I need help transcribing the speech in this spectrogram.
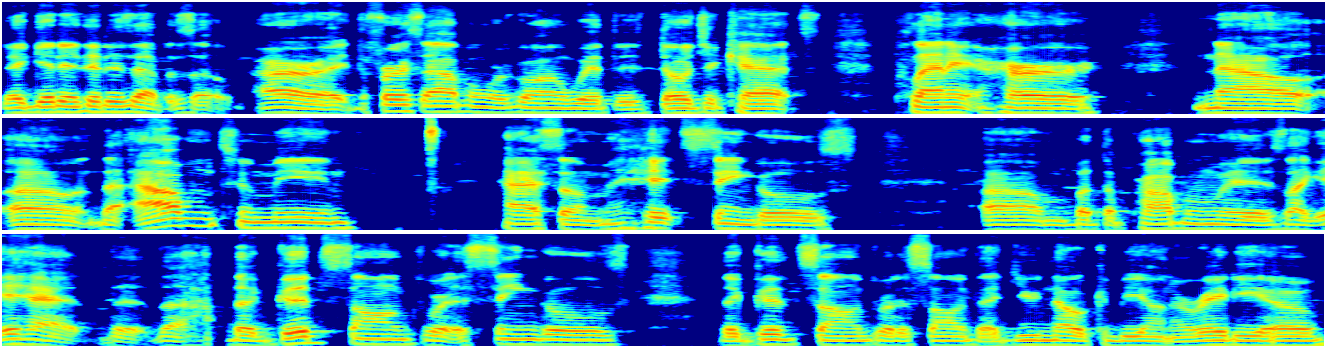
let's get into this episode. All right, the first album we're going with is Doja Cat's Planet Her. Now, uh, the album to me has some hit singles, um, but the problem is like it had the the the good songs were the singles, the good songs were the songs that you know could be on the radio.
